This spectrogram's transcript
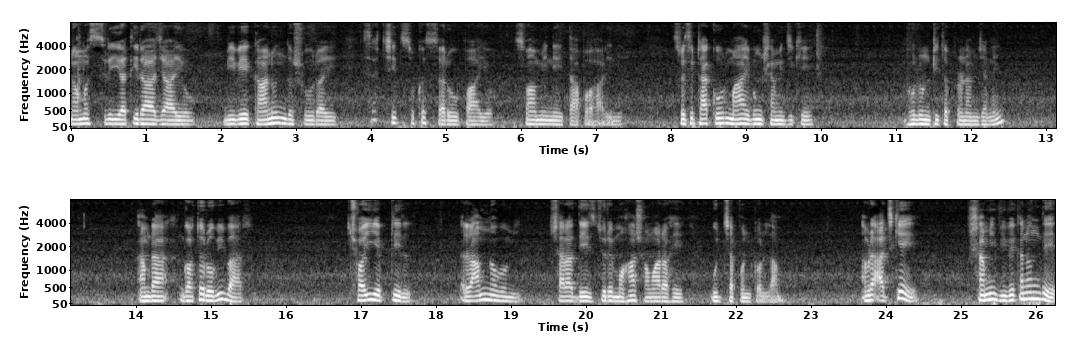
नमः श्री अतिराजाय विवेकानन्दशूरये सच्चित्सुखस्वरूपाय। স্বামিনে তাপহারিণী। শ্রী শ্রী ঠাকুর, মা এবং স্বামীজিকে ভুলুণ্ঠিত প্রণাম জানাই। আমরা গত রবিবার ছয়ই এপ্রিল রামনবমী সারা দেশ জুড়ে মহা সমারোহে উদযাপন করলাম। আমরা আজকে স্বামী বিবেকানন্দের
